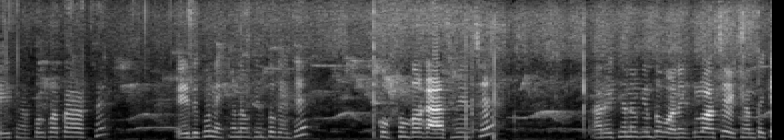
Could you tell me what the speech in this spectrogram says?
এই থারকল পাতা আছে। এই দেখুন, এখানেও কিন্তু এই খুব সুন্দর গাছ হয়েছে। আর এখানেও কিন্তু অনেকগুলো আছে, এখান থেকে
